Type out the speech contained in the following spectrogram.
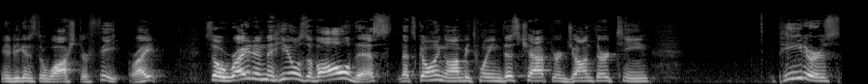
and he begins to wash their feet, right? So, right in the heels of all this that's going on between this chapter and John 13, Peter's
